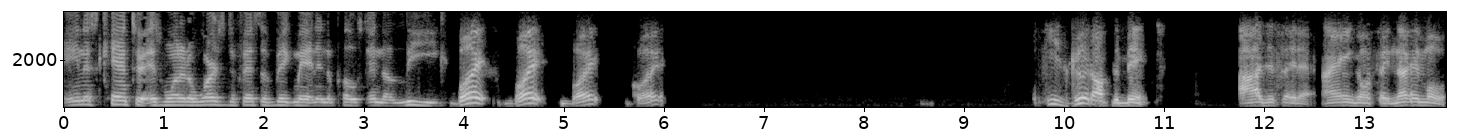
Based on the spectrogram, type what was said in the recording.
Enes Kanter is one of the worst defensive big men in the post in the league. But, but, but, but, he's good off the bench. I just say that. I ain't gonna say nothing more.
